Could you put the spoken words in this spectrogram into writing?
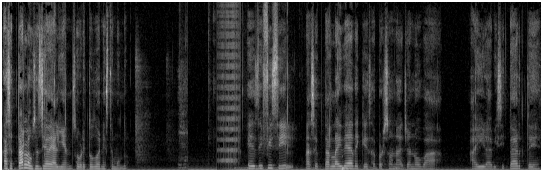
aceptar la ausencia de alguien, sobre todo en este mundo. Es difícil aceptar la idea de que esa persona ya no va a ir a visitarte,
